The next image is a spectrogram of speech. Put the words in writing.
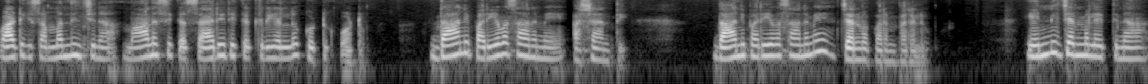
వాటికి సంబంధించిన మానసిక శారీరక క్రియల్లో కొట్టుకుపోవటం. దాని పర్యవసానమే అశాంతి. దాని పర్యవసానమే జన్మ పరంపరలు. ఎన్ని జన్మలెత్తినా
